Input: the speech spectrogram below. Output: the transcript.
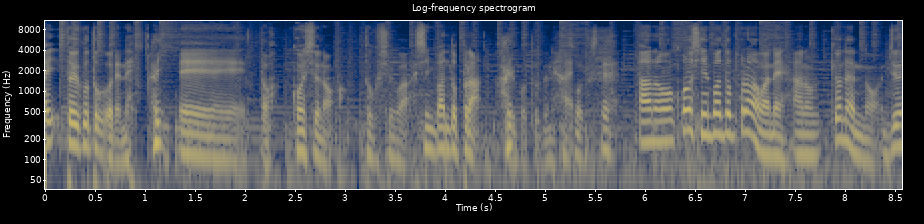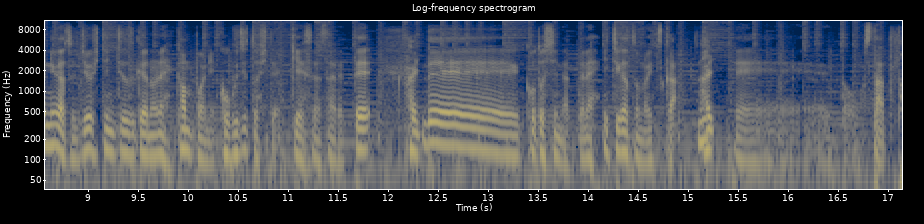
はい。ということでね、はい、えーっと、今週の特集は新バンドプランということでね、はいそうですね。あのこの新バンドプランはね、あの去年の12月17日付のね、官報に告示として掲載されて、はい、で、今年になってね、1月の5日に、はいえーっと、スタート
